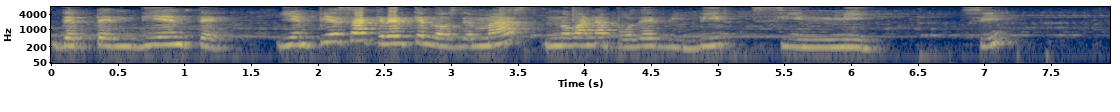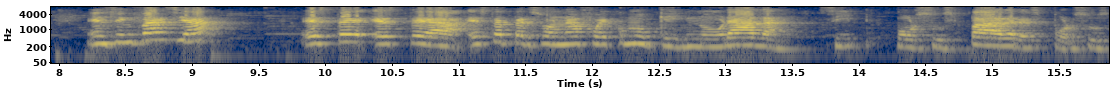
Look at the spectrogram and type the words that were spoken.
dependiente, y empieza a creer que los demás no van a poder vivir sin mí, ¿sí? En su infancia, este, este, esta persona fue como que ignorada, ¿sí? Por sus padres, por sus,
